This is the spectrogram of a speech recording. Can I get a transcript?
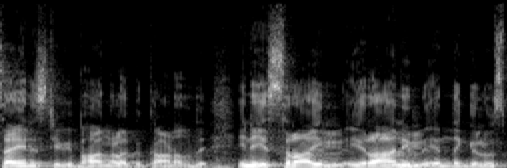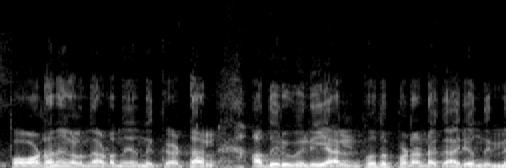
സയനിസ്റ്റ് വിഭാഗങ്ങളൊക്കെ കാണുന്നത്. ഇനി ഇസ്രായേൽ ഇറാനിൽ എന്തെങ്കിലും സ്ഫോടനങ്ങൾ നടന്നു എന്ന് കേട്ടാൽ അതൊരു വലിയ അത്ഭുതപ്പെടേണ്ട കാര്യമൊന്നുമില്ല.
